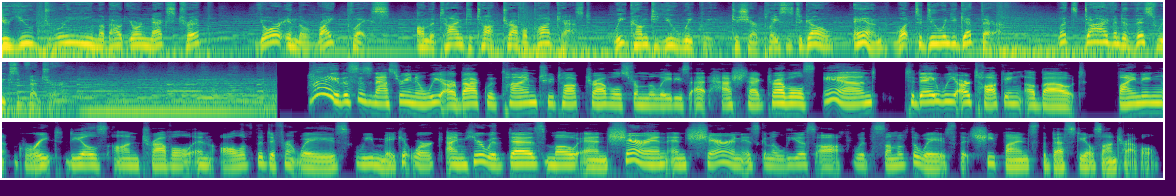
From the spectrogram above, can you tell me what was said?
Do you dream about your next trip? You're in the right place. On the Time to Talk Travel podcast, we come to you weekly to share places to go and what to do when you get there. Let's dive into this week's adventure. Hi, this is Nasreen, and we are back with Time to Talk Travels from the ladies at Hashtag Travels. And today we are talking about finding great deals on travel and all of the different ways we make it work. I'm here with Des, Mo, and Sharon, and Sharon is going to lead us off with some of the ways that she finds the best deals on travel.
